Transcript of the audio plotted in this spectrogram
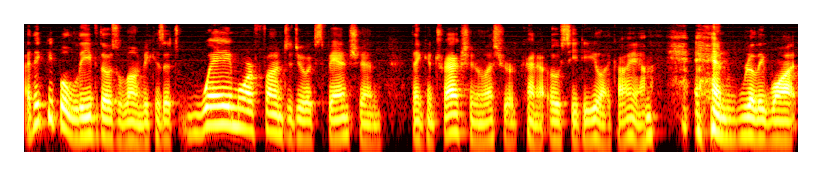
I think people leave those alone because it's way more fun to do expansion than contraction unless you're kind of OCD like I am and really want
